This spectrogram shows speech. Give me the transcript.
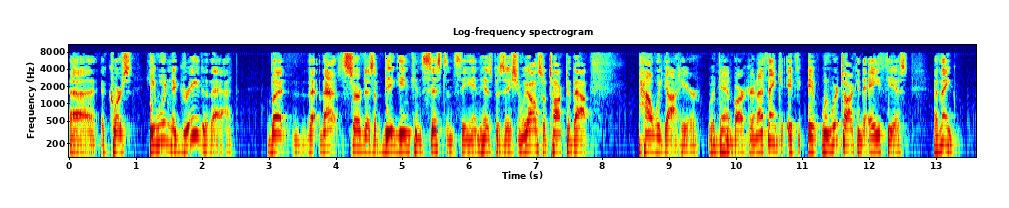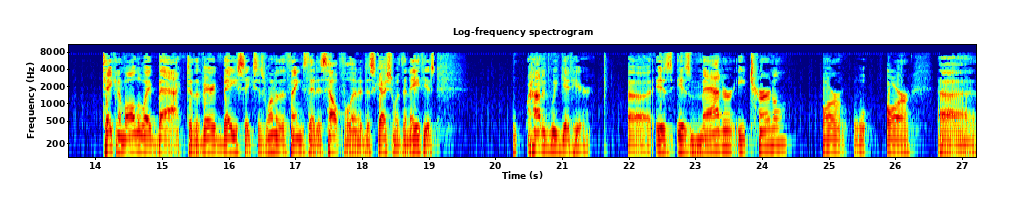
Uh, of course, he wouldn't agree to that, but th- that served as a big inconsistency in his position. We also talked about how we got here with Dan Barker, and I think if, if when we're talking to atheists, I think taking them all the way back to the very basics is one of the things that is helpful in a discussion with an atheist. How did we get here? Uh, is is matter eternal, or or uh,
